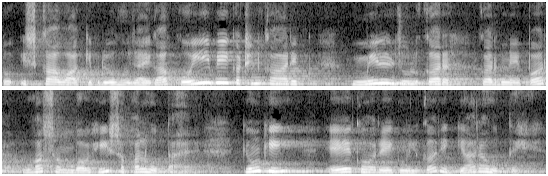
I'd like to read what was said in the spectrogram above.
तो इसका वाक्य प्रयोग हो जाएगा, कोई भी कठिन कार्य मिलजुल कर करने पर वह संभव ही सफल होता है, क्योंकि एक और एक मिलकर ग्यारह होते हैं।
